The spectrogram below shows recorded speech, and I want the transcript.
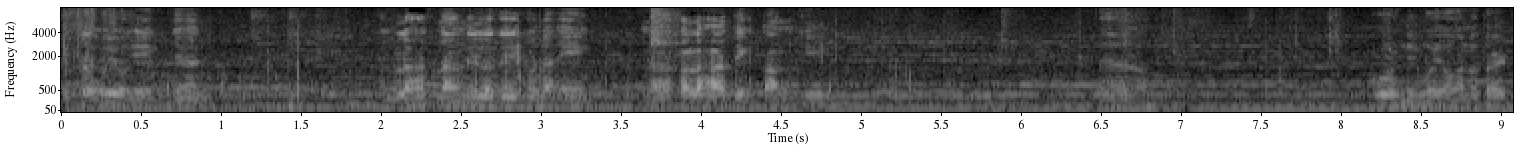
Kita mo yung ink niyan. Ang lahat ng nilagay ko na ink na kalahating tangke, Kunin mo yung ano tart.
